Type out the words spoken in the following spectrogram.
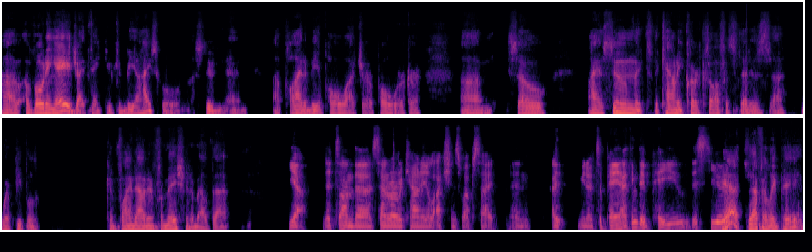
uh, a voting age. I think you can be a high school student and apply to be a poll watcher or poll worker. Um, so I assume it's the county clerk's office that is uh, where people can find out information about that. yeah it's on the santa barbara county elections website and i you know to pay i think they pay you this year Yeah, it's definitely paid,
